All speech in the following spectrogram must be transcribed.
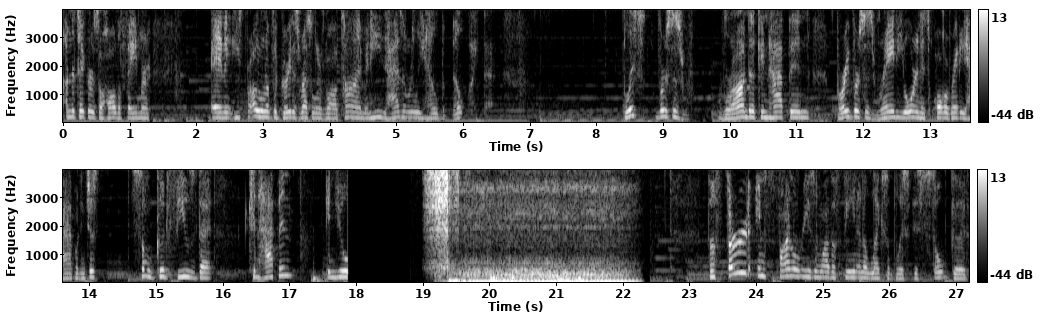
Undertaker is a Hall of Famer, and he's probably one of the greatest wrestlers of all time, and he hasn't really held the belt like that. Bliss versus Ronda can happen. Bray versus Randy Orton is already happening. Just some good feuds that can happen, and you'll. The third and final reason why The Fiend and Alexa Bliss is so good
